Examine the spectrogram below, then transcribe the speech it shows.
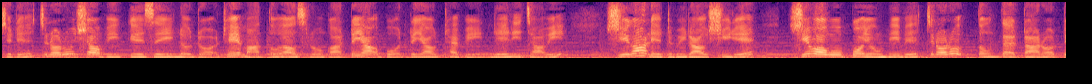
ဖြစ်တယ်ကျွန်တော်တို့ရှောက်ပြီးကယ်ဆယ်လို့တော့အထဲမှာ3ယောက်စလုံးကတယောက်အပေါ်တယောက်ထပ်ပြီးလဲနေကြပြီရေကလည်းတပေတော့ရှိတယ် ရေပေါ်ကိုပေါ်ယုံလေးပဲကျွန်တော်တို့သုံးသက်တာတော့တ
